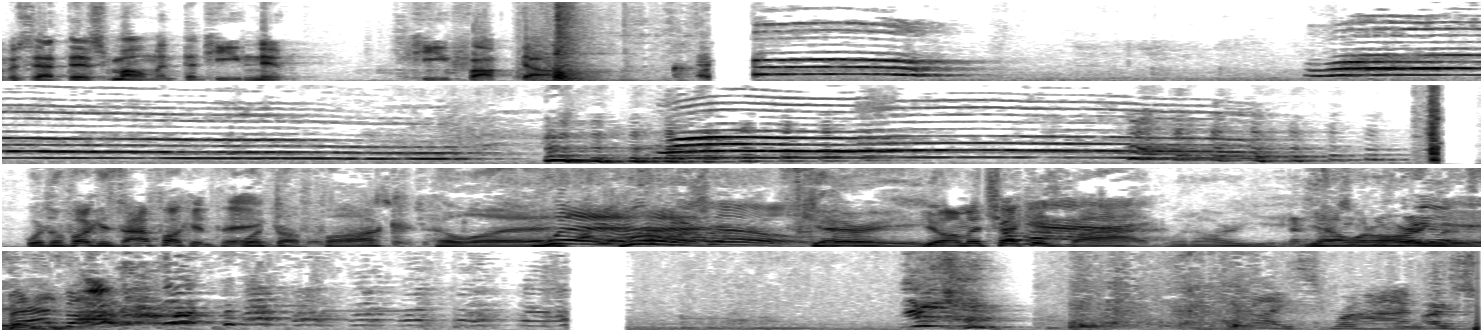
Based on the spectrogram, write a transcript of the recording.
was at this moment that he knew. He fucked up. What the fuck is that fucking thing? What the fuck? Hello? Where? Where? Scary. Yo, I'm gonna check his vibe. What are you? Yeah, what are you? Bad vibe? Nice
